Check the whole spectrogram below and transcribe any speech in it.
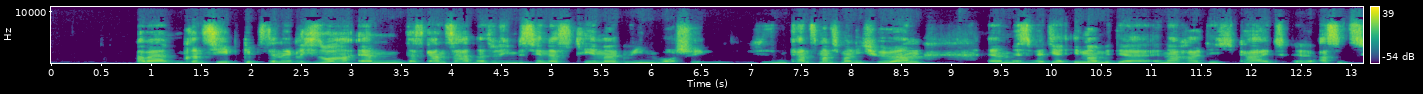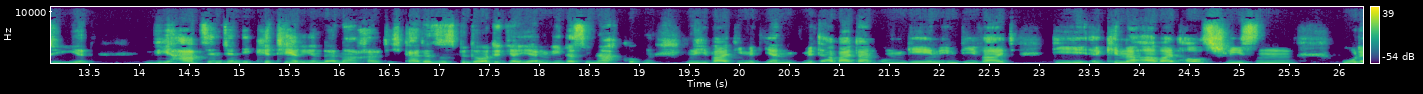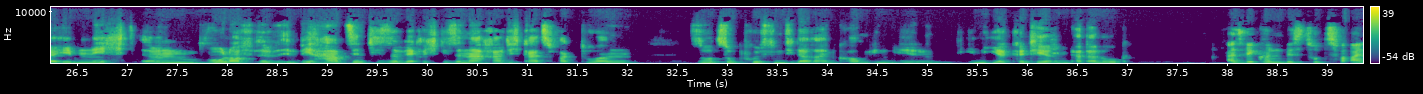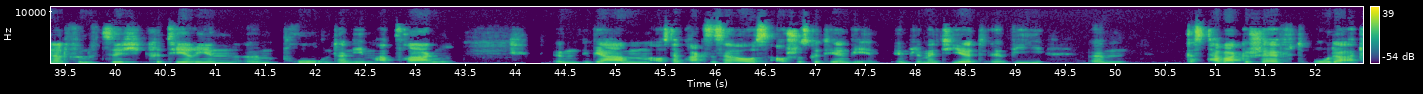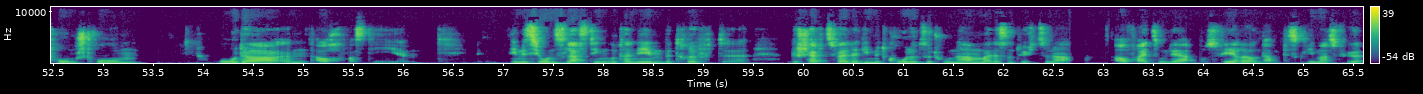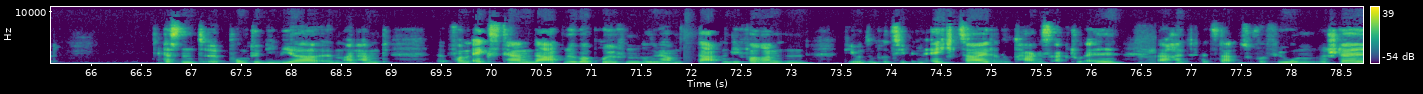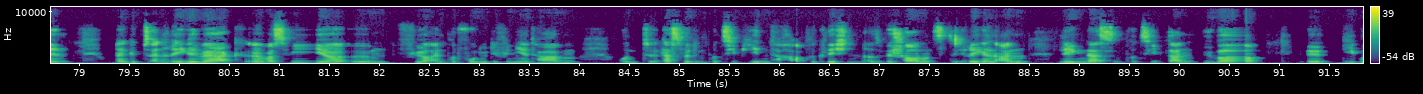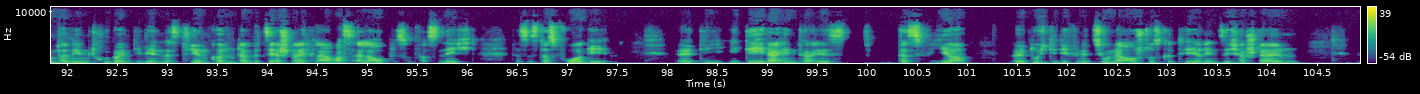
Aber im Prinzip gibt es denn wirklich so, ähm, das Ganze hat natürlich ein bisschen das Thema Greenwashing. Man kann es manchmal nicht hören. Ähm, es wird ja immer mit der Nachhaltigkeit äh, assoziiert. Wie hart sind denn die Kriterien der Nachhaltigkeit? Also es bedeutet ja irgendwie, dass sie nachgucken, inwieweit die mit ihren Mitarbeitern umgehen, inwieweit die äh, Kinderarbeit ausschließen oder eben nicht. Ähm, Wolof, äh, wie hart sind diese wirklich diese Nachhaltigkeitsfaktoren so zu prüfen, die da reinkommen in, in ihr Kriterienkatalog? Also wir können bis zu 250 Kriterien ähm, pro Unternehmen abfragen. Ähm, wir haben aus der Praxis heraus Ausschusskriterien wie implementiert, äh, wie ähm, das Tabakgeschäft oder Atomstrom oder ähm, auch was die emissionslastigen Unternehmen betrifft, äh, Geschäftsfelder, die mit Kohle zu tun haben, weil das natürlich zu einer Aufheizung der Atmosphäre und damit des Klimas führt. Das sind äh, Punkte, die wir anhand von externen Daten überprüfen. Also wir haben Datenlieferanten, die uns im Prinzip in Echtzeit, also tagesaktuell Nachhaltigkeitsdaten zur Verfügung stellen. Und dann gibt es ein Regelwerk, äh, was wir ähm, für ein Portfolio definiert haben. Und äh, das wird im Prinzip jeden Tag abgeglichen. Also wir schauen uns die Regeln an, legen das im Prinzip dann über äh, die Unternehmen drüber, in die wir investieren können. Dann wird sehr schnell klar, was erlaubt ist und was nicht. Das ist das Vorgehen. Die Idee dahinter ist, dass wir durch die Definition der Ausschlusskriterien sicherstellen,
